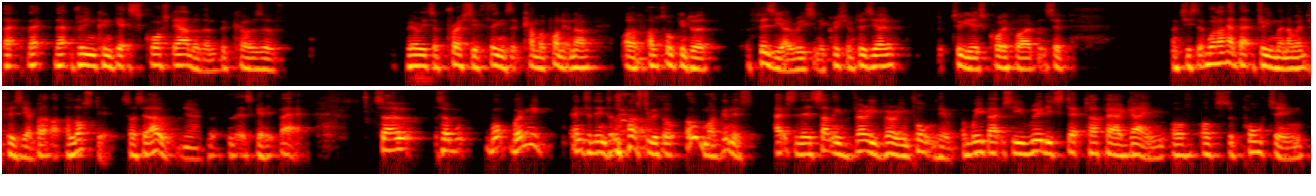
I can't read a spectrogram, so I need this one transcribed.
that, that that dream can get squashed out of them because of very oppressive things that come upon it. And I, well, I was talking to a, physio recently, Christian physio, two years qualified, but said, and she said, "Well, I had that dream when I went to physio, but I, I lost it." So I said, "Oh, yeah, let's get it back." So, so what, when we entered into last year, we thought, oh my goodness, actually, there's something very, very important here, and we've actually really stepped up our game of of supporting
